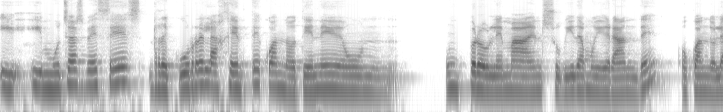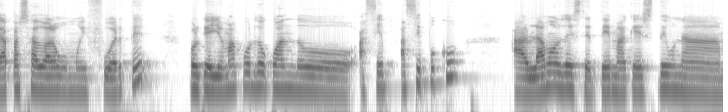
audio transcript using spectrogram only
Y, muchas veces recurre la gente cuando tiene un, problema en su vida muy grande o cuando le ha pasado algo muy fuerte, porque yo me acuerdo cuando hace, hace poco hablamos de este tema, que es de una,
